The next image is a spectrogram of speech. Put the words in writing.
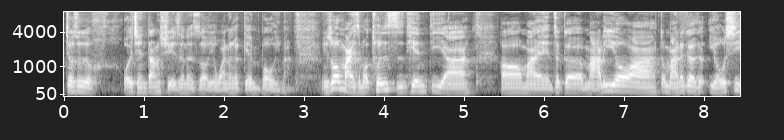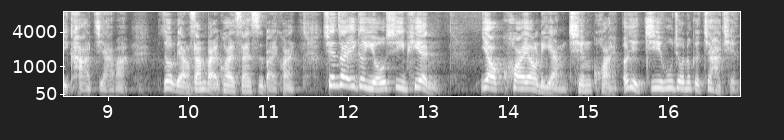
就是。我以前当学生的时候有玩那个 Game Boy 嘛？你说买什么吞食天地啊？哦，买这个马里奥啊，都买那个游戏卡夹嘛，就两三百块、三四百块。现在一个游戏片要快要两千块，而且几乎就那个价钱。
